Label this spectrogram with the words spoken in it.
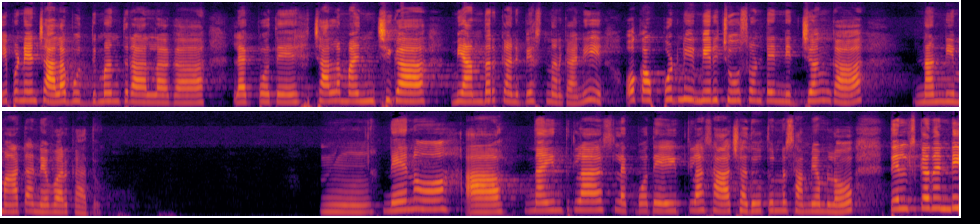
ఇప్పుడు నేను చాలా బుద్ధిమంతురాల్లాగా లేకపోతే చాలా మంచిగా మీ అందరికి కనిపిస్తున్నాను కానీ ఒకప్పుడు మీరు చూసుంటే నిజంగా నన్ను ఈ మాట అనేవారు కాదు. నేను నైన్త్ క్లాస్ లేకపోతే ఎయిత్ క్లాస్ ఆ చదువుతున్న సమయంలో తెలుసు కదండి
